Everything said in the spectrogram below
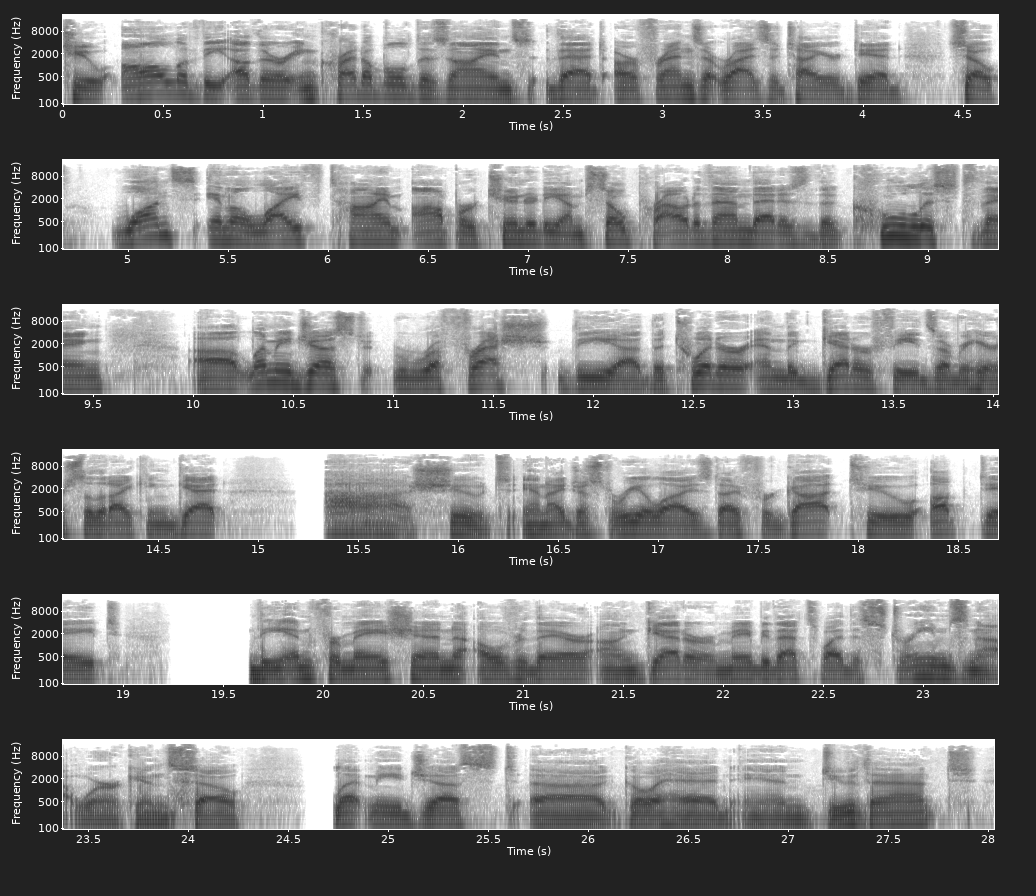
to all of the other incredible designs that our friends at Rise Attire did. So once in a lifetime opportunity. I'm so proud of them. That is the coolest thing. Uh, let me just refresh the uh, the Twitter and the Gettr feeds over here so that I can get ah shoot. And I just realized I forgot to update the information over there on Gettr. Maybe that's why the stream's not working. So let me just uh, go ahead and do that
